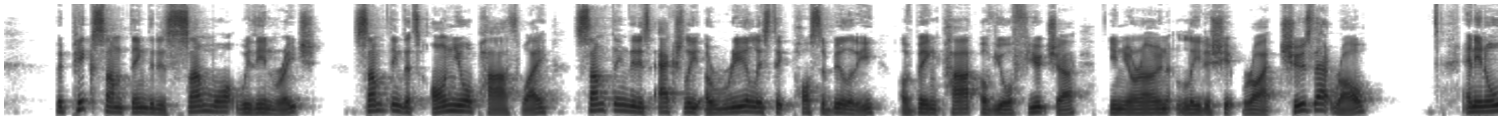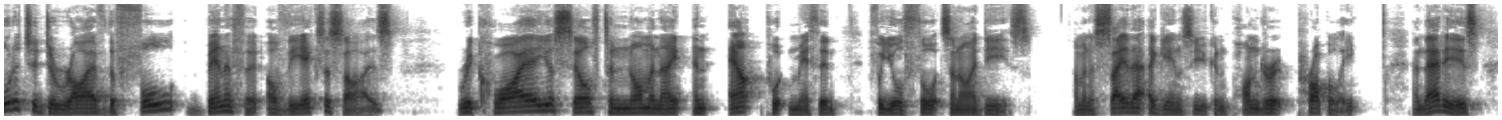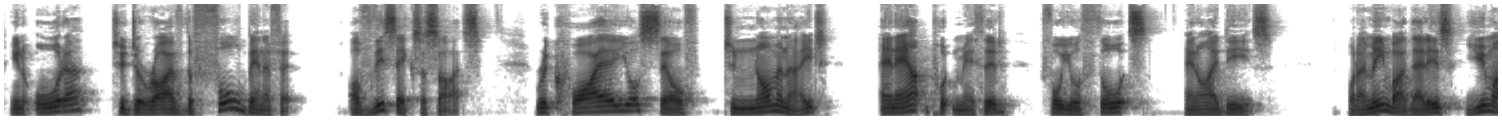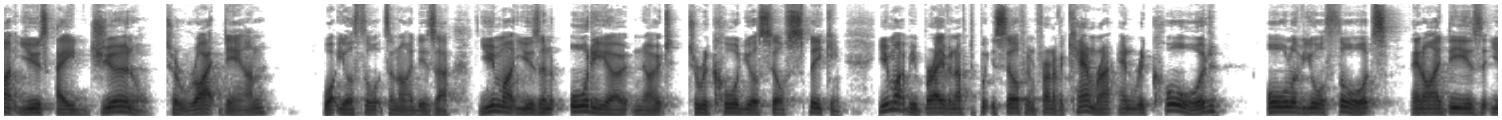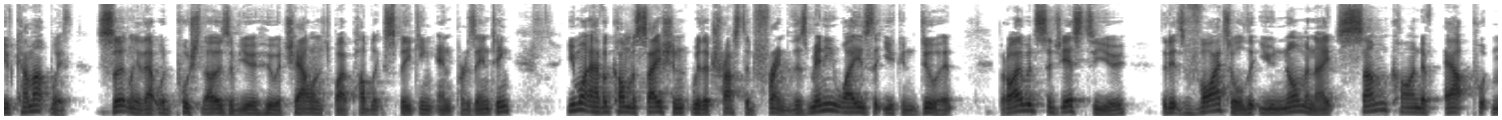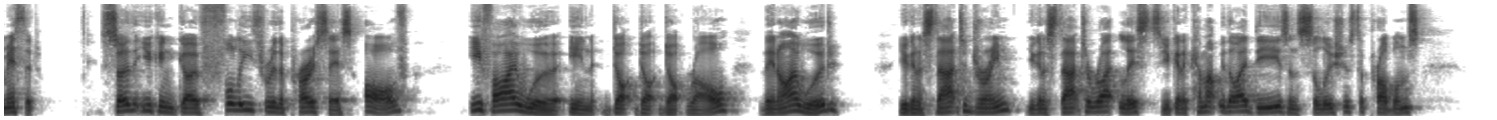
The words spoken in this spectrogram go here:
but pick something that is somewhat within reach, something that's on your pathway, something that is actually a realistic possibility of being part of your future in your own leadership right. Choose that role. And in order to derive the full benefit of the exercise, require yourself to nominate an output method for your thoughts and ideas. I'm going to say that again so you can ponder it properly. And that is in order to derive the full benefit of this exercise, require yourself to nominate an output method for your thoughts and ideas. What I mean by that is you might use a journal to write down what your thoughts and ideas are. You might use an audio note to record yourself speaking. You might be brave enough to put yourself in front of a camera and record all of your thoughts and ideas that you've come up with. Certainly, that would push those of you who are challenged by public speaking and presenting. You might have a conversation with a trusted friend. There's many ways that you can do it, but I would suggest to you that it's vital that you nominate some kind of output method so that you can go fully through the process of if I were in dot dot dot role, then I would. You're going to start to dream. You're going to start to write lists. You're going to come up with ideas and solutions to problems.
